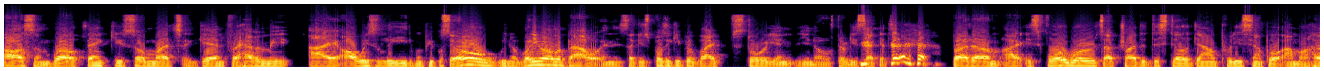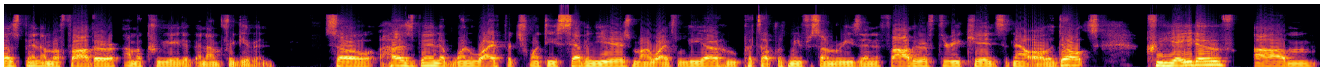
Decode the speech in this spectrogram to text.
Awesome. Well, thank you so much again for having me. I always lead when people say, "Oh, you know, what are you all about?" And it's like you're supposed to keep your life story in, you know, 30 seconds. but um, I, it's four words. I've tried to distill it down pretty simple. I'm a husband. I'm a father. I'm a creative, and I'm forgiven. So, husband of one wife for 27 years, my wife Leah, who puts up with me for some reason, father of three kids, now all adults, creative, um,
